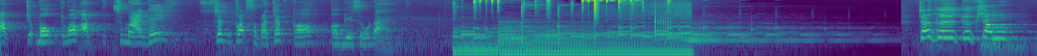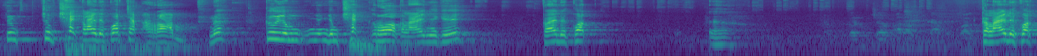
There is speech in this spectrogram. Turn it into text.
អត់ច្បោកច្បល់អត់ស្មាញទេចឹងគាត់សម្រេចចិត្តក៏ក៏ងាយស្រួលដែរ ចឹងគឺគឺខ្ញុំខ្ញុំខ្ញុំ check កន្លែងដែលគាត់ចាប់អារម្មណ៍ណាគឺខ្ញុំខ្ញុំ check រាល់កន្លែងនេះគេកន្លែងដែលគាត់កន្លែងដែលគាត់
